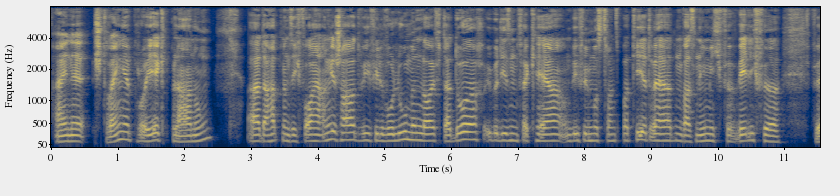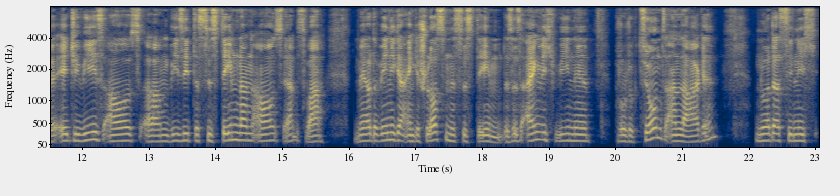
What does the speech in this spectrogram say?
eine strenge Projektplanung. Äh, da hat man sich vorher angeschaut, wie viel Volumen läuft da durch über diesen Verkehr und wie viel muss transportiert werden, was nehme ich für, wähle ich für, für AGVs aus, ähm, wie sieht das System dann aus. Ja, das war mehr oder weniger ein geschlossenes System. Das ist eigentlich wie eine Produktionsanlage, nur dass sie nicht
